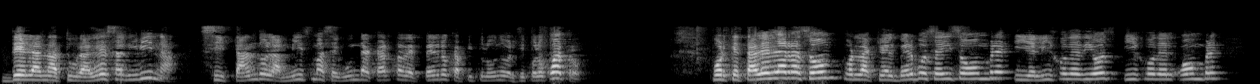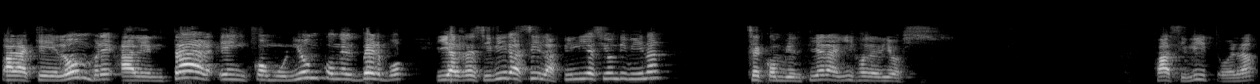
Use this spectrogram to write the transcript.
de la naturaleza divina, citando la misma segunda carta de Pedro capítulo 1 versículo 4. Porque tal es la razón por la que el verbo se hizo hombre y el Hijo de Dios, Hijo del hombre, para que el hombre al entrar en comunión con el verbo y al recibir así la filiación divina, se convirtiera en hijo de Dios. Facilito, ¿verdad?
